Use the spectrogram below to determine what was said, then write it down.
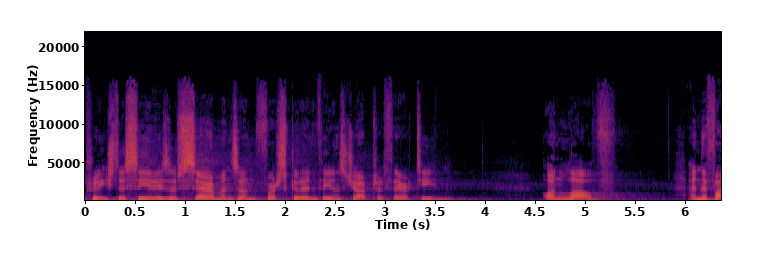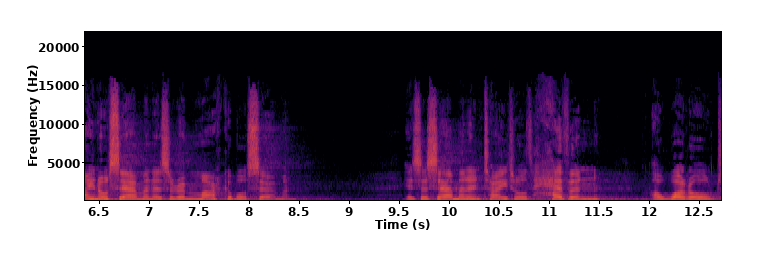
preached a series of sermons on 1 Corinthians chapter 13 on love. And the final sermon is a remarkable sermon. It's a sermon entitled Heaven, a World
